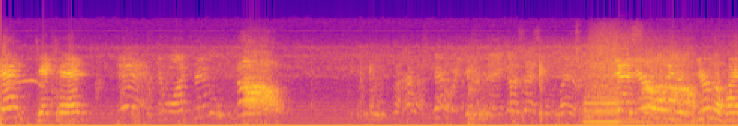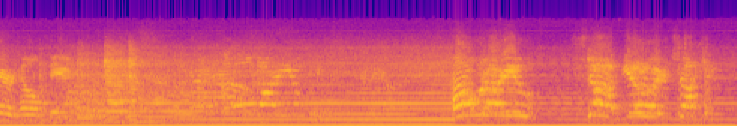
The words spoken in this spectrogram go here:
again, dickhead. Yeah, you want to? No! Here we go, Dang. I was asking later. Yeah, you're only the, you're the higher helm, dude. How old are you? Shut up! You don't know what you're talking.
